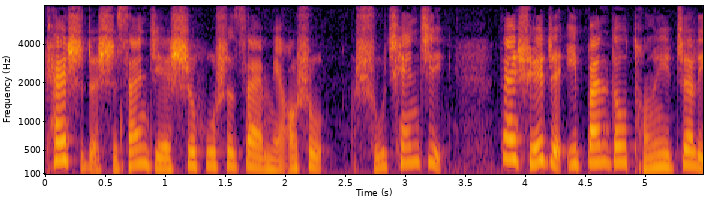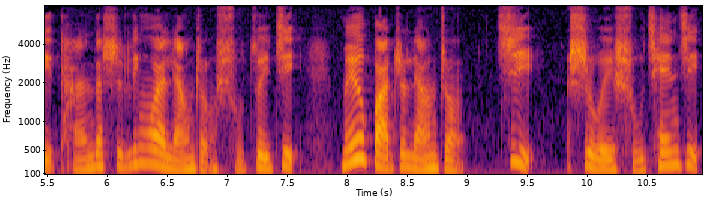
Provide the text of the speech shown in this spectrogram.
开始的十三节似乎是在描述赎愆祭，但学者一般都同意这里谈的是另外两种赎罪祭，没有把这两种祭视为赎愆祭。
